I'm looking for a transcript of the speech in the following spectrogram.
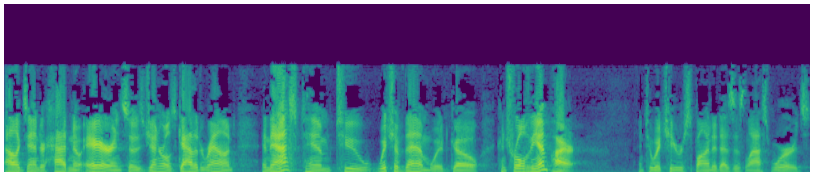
Alexander had no heir, and so his generals gathered around and they asked him to which of them would go control of the empire. And to which he responded as his last words,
